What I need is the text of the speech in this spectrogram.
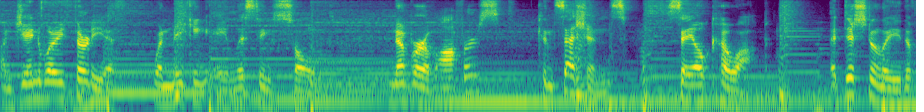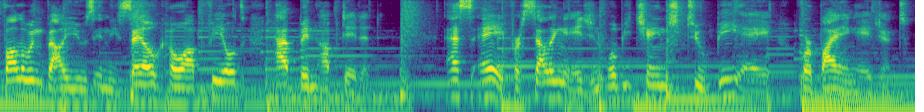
on January 30th when making a listing sold number of offers, concessions, sale co op. Additionally, the following values in the sale co op field have been updated. SA for selling agent will be changed to BA for buying agent.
